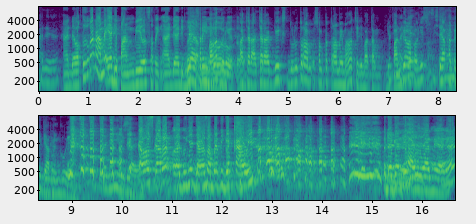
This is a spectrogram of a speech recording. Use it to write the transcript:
Ada ya? Ada. Waktu itu kan rame ya di Panbil, sering ada di Batam Iya sering Indo banget dulu gitu. acara-acara gigs dulu tuh ram- sempet rame banget sih di Batam di Berarti Panbil apalagi setiap hampir tiap juga. minggu ya ya. Kalau sekarang lagunya jangan sampai tiga kali. Udah ganti haluan ya kan?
